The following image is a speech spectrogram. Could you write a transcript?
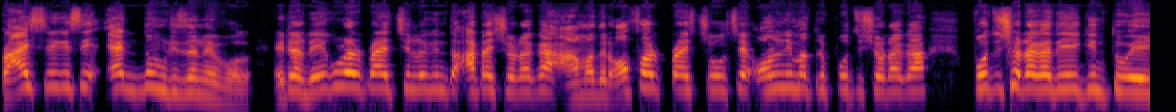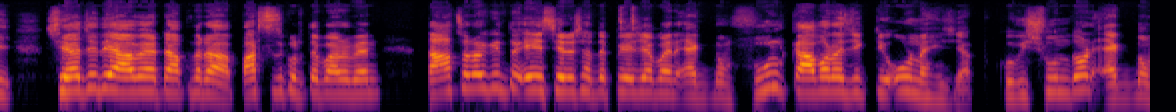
প্রাইস রেখেছি একদম রিজনেবল এটা রেগুলার প্রাইস ছিল কিন্তু আঠাইশশো টাকা। আমাদের অফার প্রাইস চলছে অনলি মাত্র পঁচিশশো টাকা। পঁচিশশো টাকা দিয়ে কিন্তু এই শেয়ার আওয়াটা আপনারা পার্চেস করতে পারবেন। তাছাড়াও কিন্তু এই সেলের সাথে পেয়ে যাবেন একদম ফুল কাভারেজ একটি ওড়না হিজাব। খুবই সুন্দর, একদম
